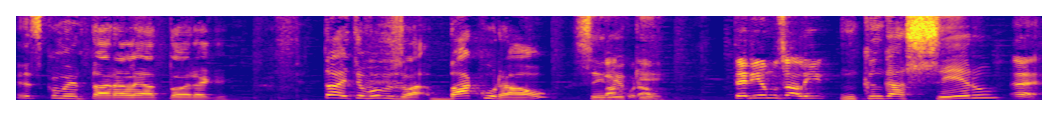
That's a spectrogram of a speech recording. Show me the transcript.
Esse comentário aleatório aqui. Tá, então vamos lá. Bacurau seria Bacurau. o quê? Teríamos ali, Um cangaceiro. é,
